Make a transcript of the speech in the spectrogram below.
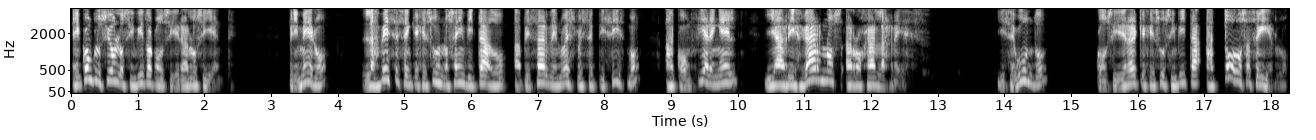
En conclusión, los invito a considerar lo siguiente. Primero, las veces en que Jesús nos ha invitado, a pesar de nuestro escepticismo, a confiar en Él y a arriesgarnos a arrojar las redes. Y segundo, considerar que Jesús invita a todos a seguirlo,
